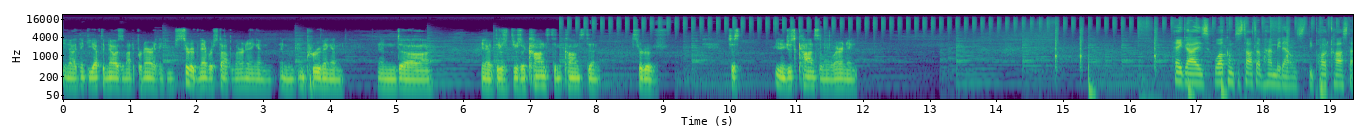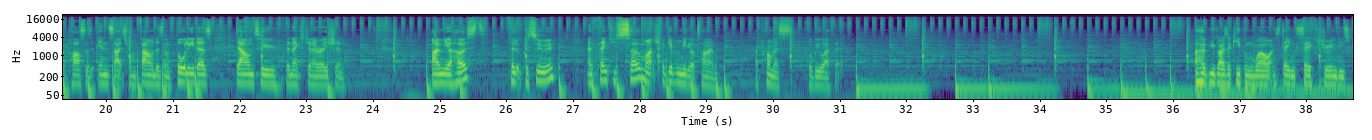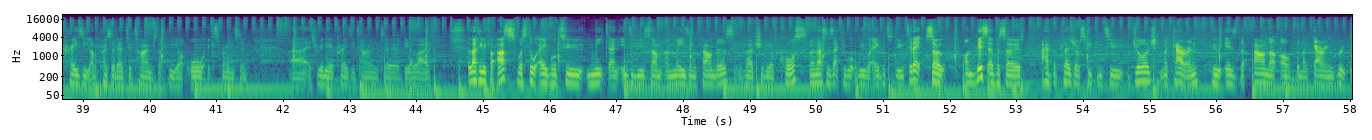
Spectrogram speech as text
you know, I think you have to know as an entrepreneur. I think you sort of never stop learning and, and improving, and and uh, you know, there's there's a constant, constant sort of just you know, just constantly learning. Hey guys, welcome to Startup Hand Me Downs, the podcast that passes insights from founders and thought leaders down to the next generation. I'm your host, Philip Kusumu, and thank you so much for giving me your time. I promise it'll be worth it. I hope you guys are keeping well and staying safe during these crazy, unprecedented times that we are all experiencing. Uh, it's really a crazy time to be alive. Luckily for us, we're still able to meet and interview some amazing founders, virtually, of course, and that's exactly what we were able to do today. So, on this episode, I had the pleasure of speaking to George McGarren, who is the founder of the McGarren Group.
